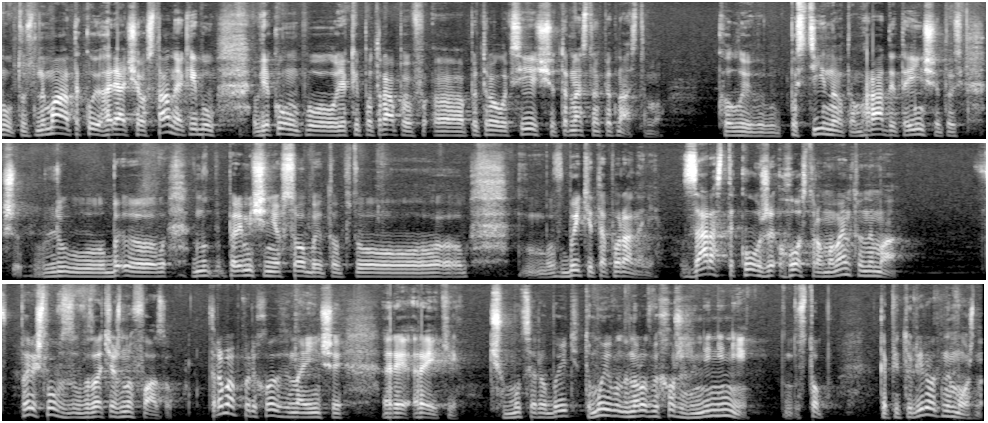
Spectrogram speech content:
Ну, тобто немає такої гарячого стану, який був, в якому який потрапив е, Петро Олексійович 14-15. Коли постійно там гради та інше, тобто е, ну, переміщені особи, тобто вбиті та поранені. Зараз такого вже гострого моменту нема. Перейшло в затяжну фазу. Треба переходити на інші рейки. Чому це робити? Тому народ виходить, ні-ні ні. Стоп. Капітулювати не можна.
